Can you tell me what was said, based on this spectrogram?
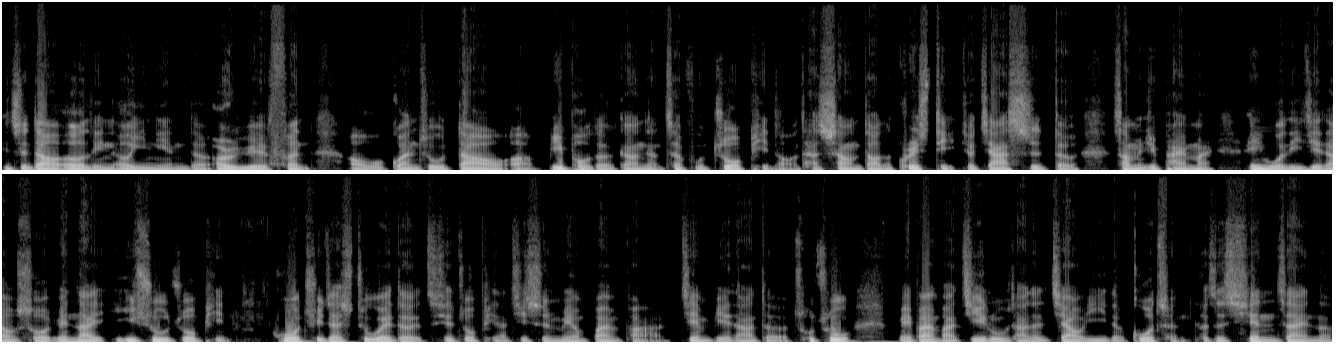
一直到二零二一年的二月份哦，我关注到呃 People 的刚刚讲这幅作品哦，它上到了 Christie 就佳士得上面去拍卖。诶，我理解到说原来艺术作品。过去在数位的这些作品啊，其实没有办法鉴别它的出处，没办法记录它的交易的过程。可是现在呢，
